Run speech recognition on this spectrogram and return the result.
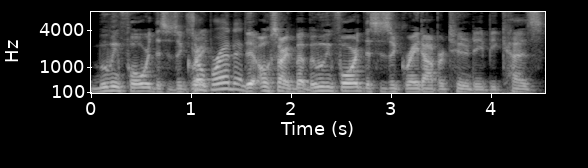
moving forward, this is a great. So Brandon, oh, sorry, but moving forward, this is a great opportunity because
